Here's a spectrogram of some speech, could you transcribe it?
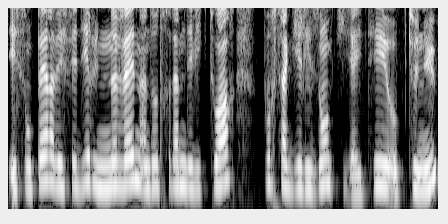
et son père avait fait dire une neuvaine à Notre-Dame des Victoires pour sa guérison qui a été obtenue.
